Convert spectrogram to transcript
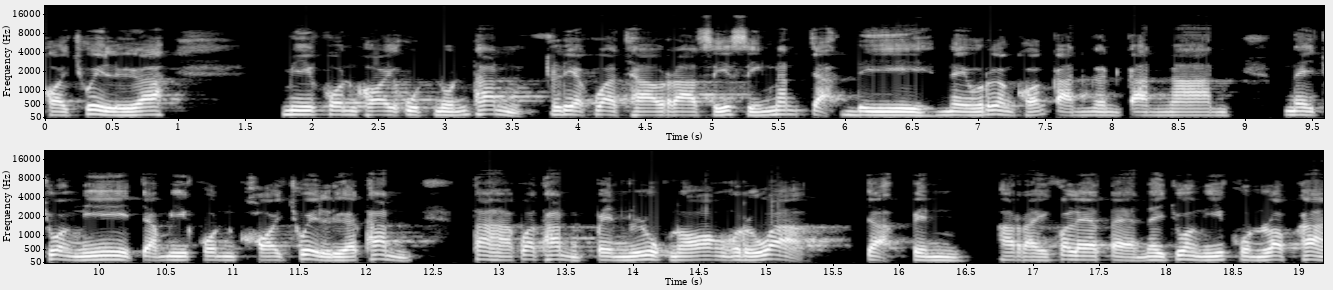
คอยช่วยเหลือ มีคนคอยอุดหนุนท่าน เรียกว่าชาวราศีสิงห์นั้นจะดีในเรื่องของการเงินการงาน ในช่วงนี้จะมีคนคอยช่วยเหลือท่าน ถ้าหากว่าท่านเป็นลูกน้องหรือว่าจะเป็น อะไรก็แล้วแต่ในช่วงนี้คนรอบข้าง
